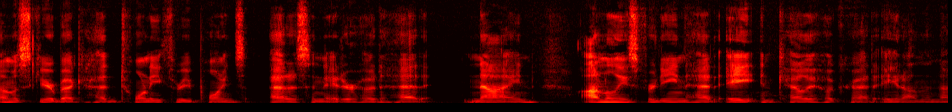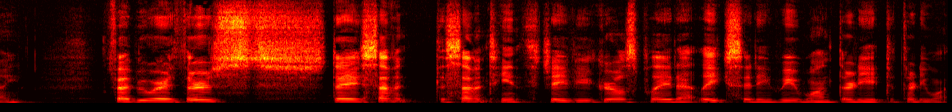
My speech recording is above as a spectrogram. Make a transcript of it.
Emma Skierbeck had 23 points. Addison Naderhood had 9. Annalise Verdeen had 8 and Callie Hooker had 8 on the night. February Thursday, 7th, the 17th, JV girls played at Lake City. We won 38 to 31.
